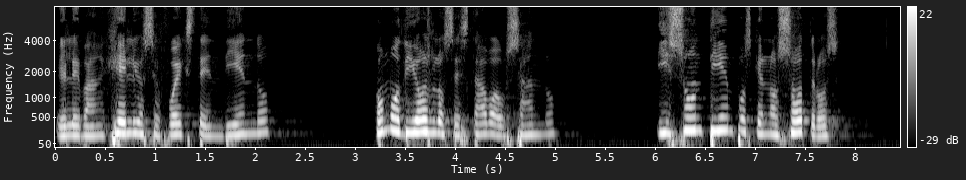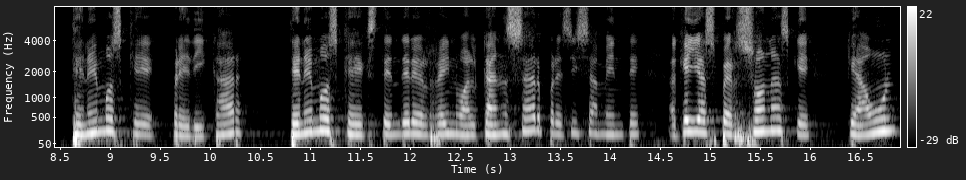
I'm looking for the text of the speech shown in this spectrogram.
el evangelio se fue extendiendo, cómo Dios los estaba usando. Y son tiempos que nosotros tenemos que predicar, tenemos que extender el reino, alcanzar precisamente aquellas personas que, que aún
